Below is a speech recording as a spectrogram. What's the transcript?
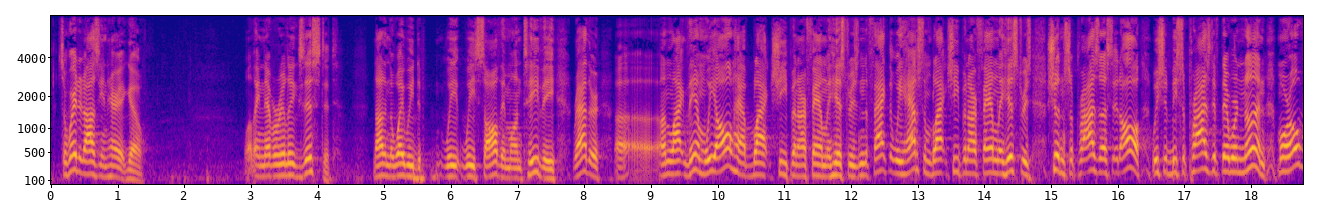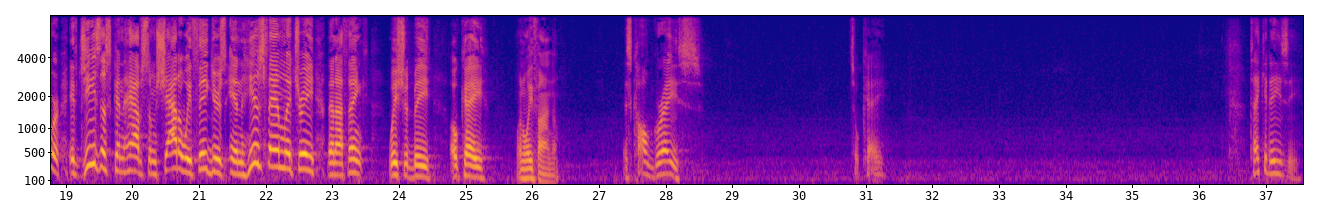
So, where did Ozzie and Harriet go? Well, they never really existed not in the way we, we, we saw them on TV. Rather, uh, unlike them, we all have black sheep in our family histories. And the fact that we have some black sheep in our family histories shouldn't surprise us at all. We should be surprised if there were none. Moreover, if Jesus can have some shadowy figures in his family tree, then I think we should be okay when we find them. It's called grace. It's okay. Take it easy.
